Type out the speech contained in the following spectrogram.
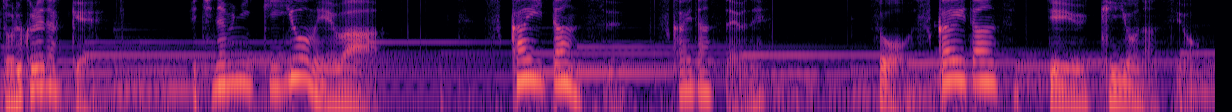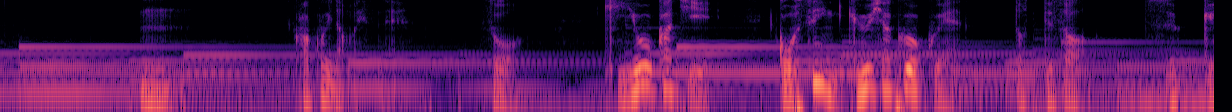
どれくらいだっけ？ちなみに企業名はスカイダンス。スカイダンスだよね。そう。スカイダンスっていう企業なんですよ。うん。かっこいい名前ですね。そう。企業価値5900億円だってさ。すっげ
